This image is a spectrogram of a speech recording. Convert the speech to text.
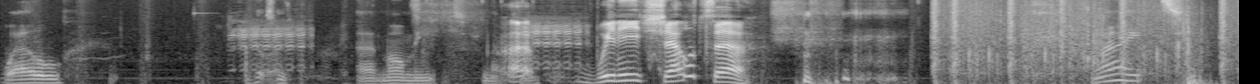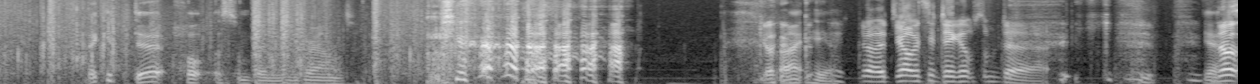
Well, I've got some uh, more meat from that. Uh, we need shelter. Right. Make a dirt hut or something on the ground. Go, Right here. Do do you want me to dig up some dirt? Yes. No,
